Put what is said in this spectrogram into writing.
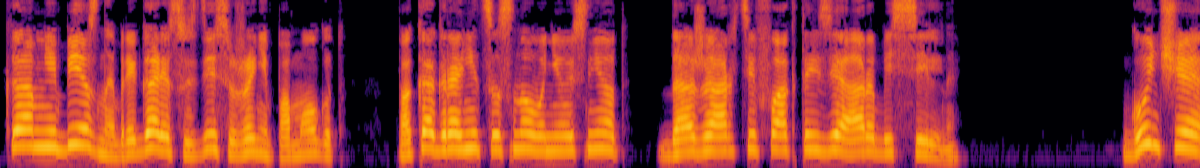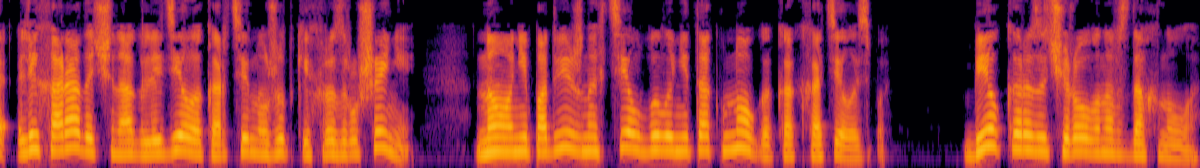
Камни бездны Бригарису здесь уже не помогут. Пока граница снова не уснет, даже артефакты Изиара бессильны. Гончая лихорадочно оглядела картину жутких разрушений, но неподвижных тел было не так много, как хотелось бы. Белка разочарованно вздохнула.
